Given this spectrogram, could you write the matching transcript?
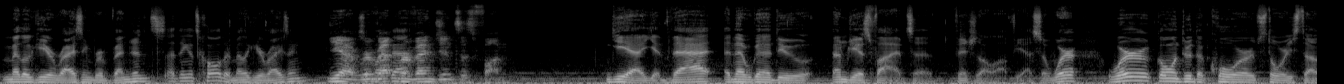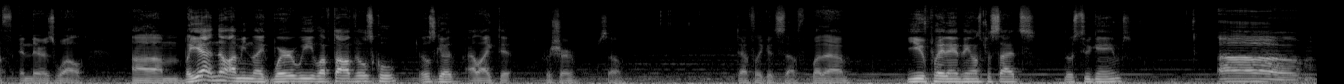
Metal Gear Rising Revengeance. I think it's called, or Metal Gear Rising. Yeah, Reve- like? Revengeance is fun. Yeah, yeah, that, and then we're gonna do MGS five to finish it all off. Yeah, so we're we're going through the core story stuff in there as well. Um, but yeah, no, I mean like where we left off, it was cool. It was good. I liked it for sure. So definitely good stuff. But um, you've played anything else besides those two games? Um,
